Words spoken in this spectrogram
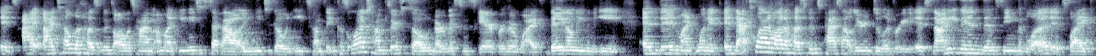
it's I, I tell the husbands all the time i'm like you need to step out and you need to go and eat something because a lot of times they're so nervous and scared for their wife they don't even eat and then like when it and that's why a lot of husbands pass out during delivery. It's not even them seeing the blood it's like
